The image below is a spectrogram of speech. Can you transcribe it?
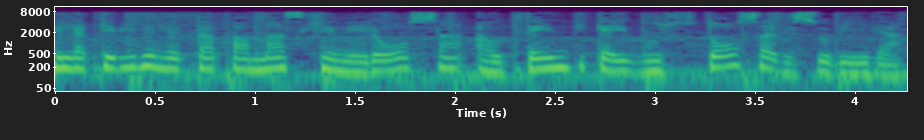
en la que viven la etapa más generosa, auténtica y gustosa de su vida.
